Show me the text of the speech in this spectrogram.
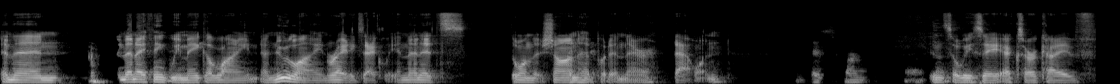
And then, and then I think we make a line, a new line, right, exactly. And then it's the one that Sean had put in there, that one. This one. And so we say arXiv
